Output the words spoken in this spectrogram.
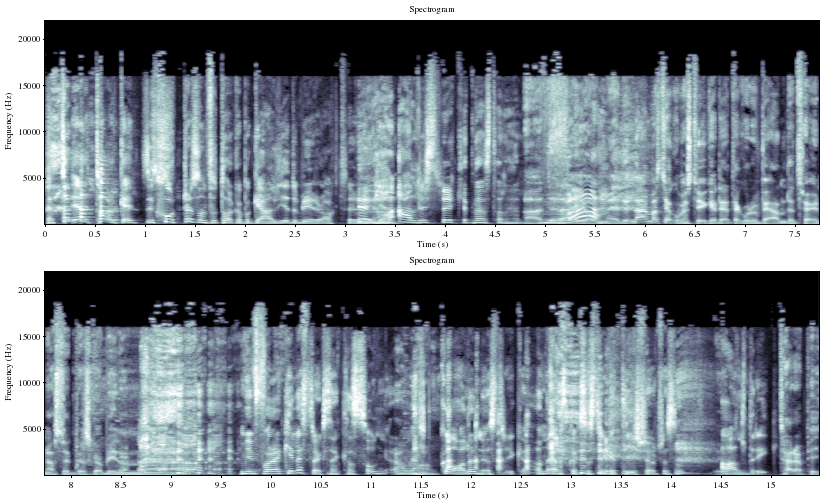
Jag, to- jag torkar skjortor som får torka på galge, då blir det rakt. Jag har aldrig strykit nästan heller. Ja, det där är jag med. Det närmaste jag kommer stryka det är att jag går och vänder tröjorna så att det ska bli någon... eh, Min förra kille strök sina kalsonger. Han var helt galen i att stryka. Han älskar också att stryka t-shirts och så. Aldrig. terapi.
